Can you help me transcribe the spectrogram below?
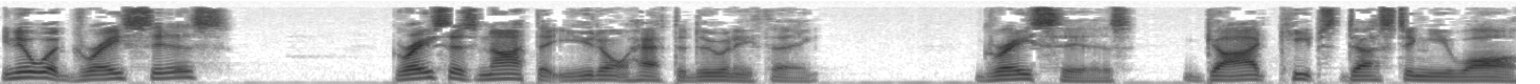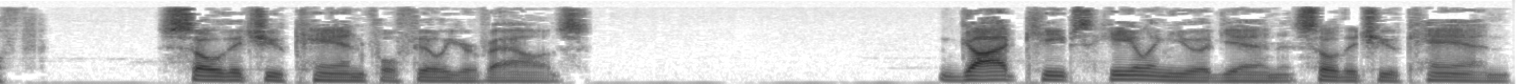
You know what grace is? Grace is not that you don't have to do anything. Grace is God keeps dusting you off so that you can fulfill your vows. God keeps healing you again so that you can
